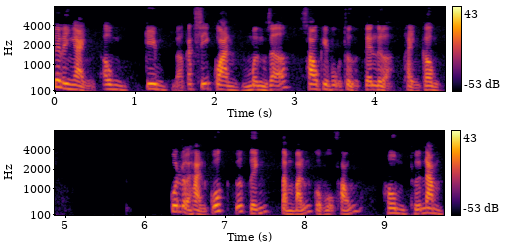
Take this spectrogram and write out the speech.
Đây là hình ảnh ông Kim và các sĩ quan mừng rỡ sau khi vụ thử tên lửa thành công. Quân đội Hàn Quốc ước tính tầm bắn của vụ phóng hôm thứ Năm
